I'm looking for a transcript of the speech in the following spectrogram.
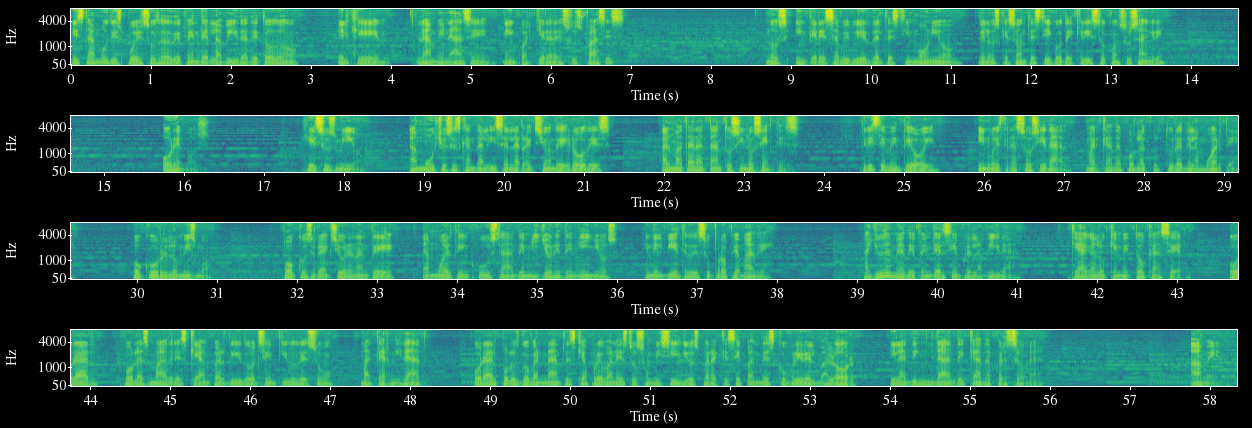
¿Estamos dispuestos a defender la vida de todo el que la amenace en cualquiera de sus fases? ¿Nos interesa vivir del testimonio de los que son testigos de Cristo con su sangre? Oremos. Jesús mío, a muchos escandaliza la reacción de Herodes al matar a tantos inocentes. Tristemente hoy, en nuestra sociedad, marcada por la cultura de la muerte, ocurre lo mismo. Pocos reaccionan ante la muerte injusta de millones de niños en el vientre de su propia madre. Ayúdame a defender siempre la vida, que haga lo que me toca hacer, orar por las madres que han perdido el sentido de su maternidad, orar por los gobernantes que aprueban estos homicidios para que sepan descubrir el valor y la dignidad de cada persona. Amén.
